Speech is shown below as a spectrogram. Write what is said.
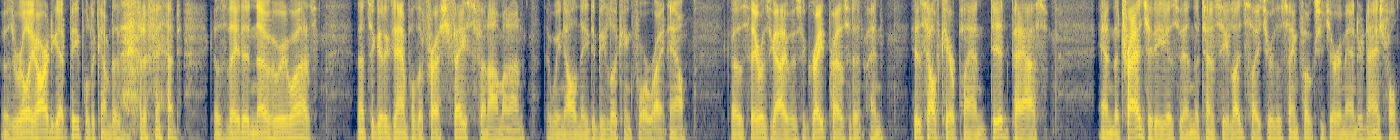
It was really hard to get people to come to that event because they didn't know who he was. And that's a good example of the fresh face phenomenon that we all need to be looking for right now. Because there was a guy who was a great president, and his health care plan did pass. And the tragedy has been the Tennessee legislature, the same folks who gerrymandered Nashville,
